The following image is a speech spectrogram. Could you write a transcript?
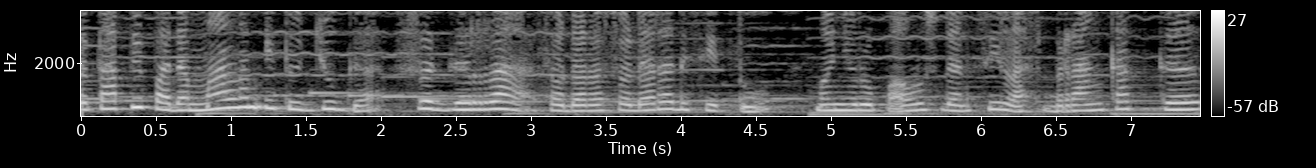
tetapi pada malam itu juga segera saudara-saudara di situ menyuruh Paulus dan Silas berangkat ke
